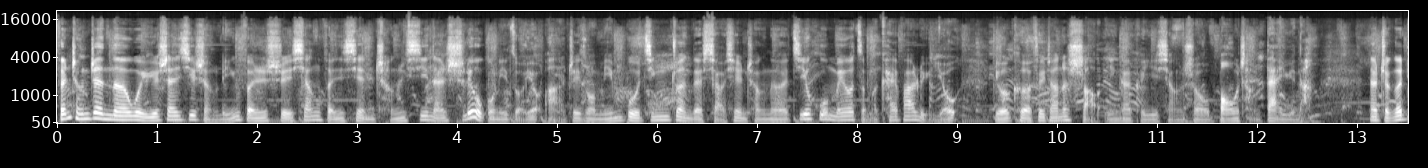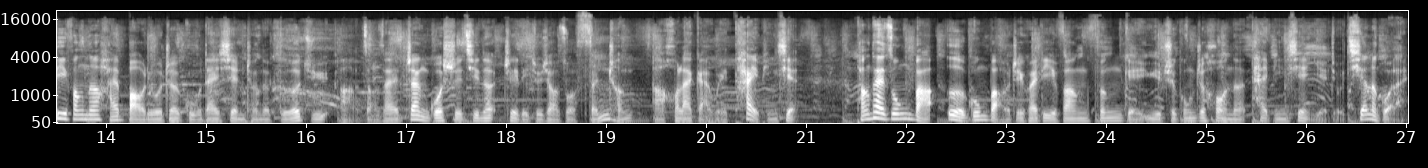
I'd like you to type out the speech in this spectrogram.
汾城镇呢，位于山西省临汾市襄汾县城西南十六公里左右啊。这座名不经传的小县城呢，几乎没有怎么开发旅游，游客非常的少，应该可以享受包场待遇呢。那整个地方呢，还保留着古代县城的格局啊。早在战国时期呢，这里就叫做汾城啊，后来改为太平县。唐太宗把鄂公堡这块地方分给尉迟恭之后呢，太平县也就迁了过来。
